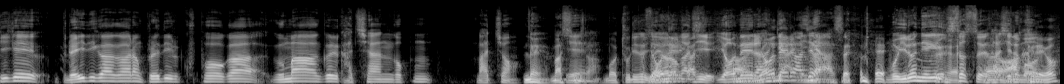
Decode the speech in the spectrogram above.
이게 레이디 가가랑 브래들리 쿠퍼가 음악을 같이 한 것뿐 맞죠? 네, 맞습니다. 예. 뭐 둘이서 여러 가지 연애를, 아, 연애를 하지 않았어요. 네. 뭐 이런 얘기가 그래. 있었어요. 사실은 아, 뭐 그래요?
